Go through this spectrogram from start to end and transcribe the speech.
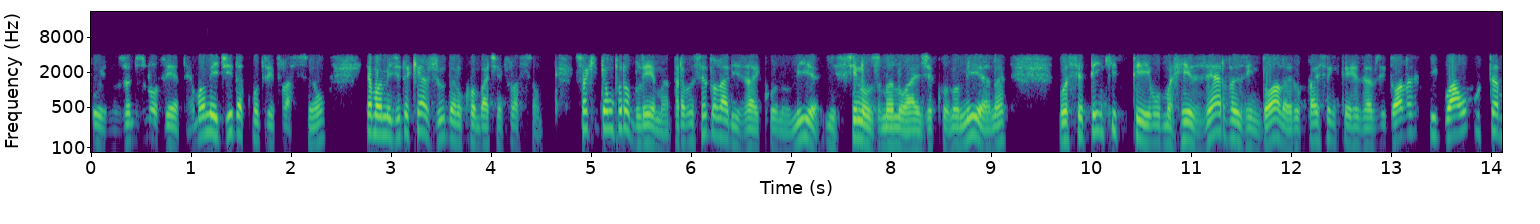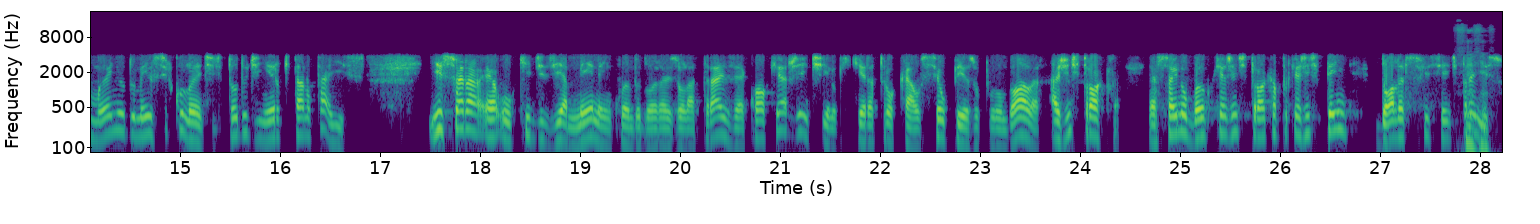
foi, nos anos 90. É uma medida contra a inflação, é uma medida que ajuda no combate à inflação. Só que tem um problema. Para você dolarizar a economia, ensinam os manuais de economia, né? Você tem que ter uma reservas em dólar, o país tem que ter reservas em dólar igual o tamanho do meio circulante, de todo o dinheiro que está no país. Isso era é, o que dizia Menem quando dolarizou lá atrás, é qualquer argentino que queira trocar o seu peso por um dólar, a gente troca. É só ir no banco que a gente troca porque a gente tem dólar suficiente para uhum. isso.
